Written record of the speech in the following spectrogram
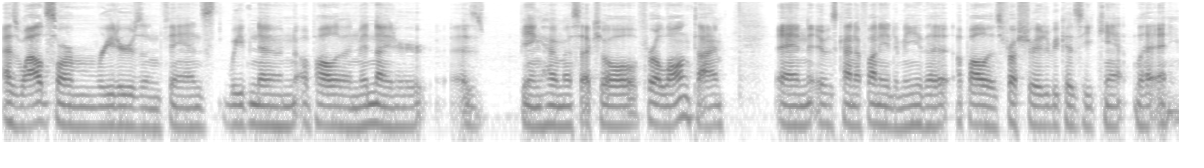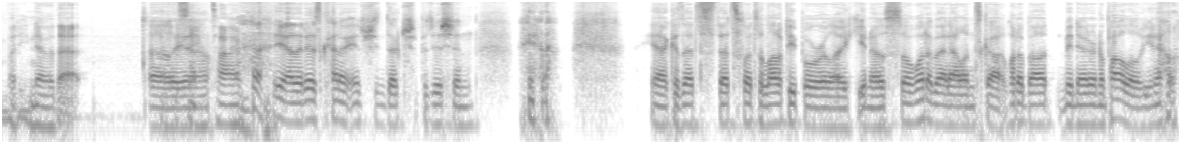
as Wildstorm readers and fans, we've known Apollo and Midnighter as being homosexual for a long time. And it was kind of funny to me that Apollo is frustrated because he can't let anybody know that oh, at the yeah. same time. yeah, that is kind of an interesting juxtaposition. Yeah, yeah, because that's that's what a lot of people were like. You know, so what about Alan Scott? What about Midnight and Apollo? You know.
